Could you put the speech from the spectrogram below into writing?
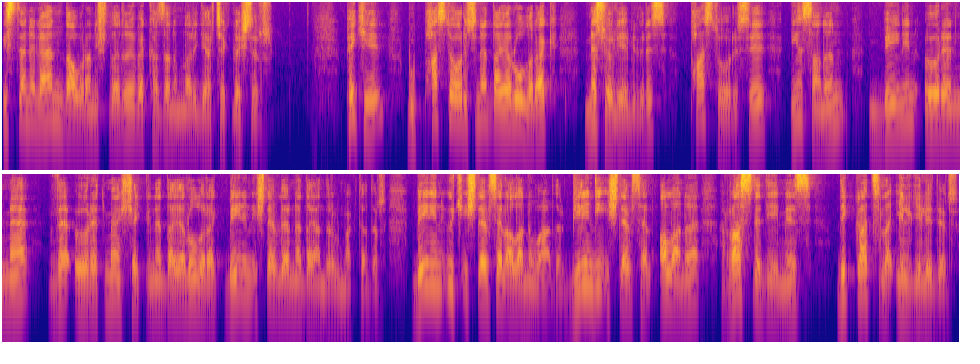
istenilen davranışları ve kazanımları gerçekleştirir. Peki bu pas teorisine dayalı olarak ne söyleyebiliriz? Pas teorisi insanın beynin öğrenme ve öğretme şekline dayalı olarak beynin işlevlerine dayandırılmaktadır. Beynin üç işlevsel alanı vardır. Birinci işlevsel alanı ras dediğimiz dikkatle ilgilidir.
